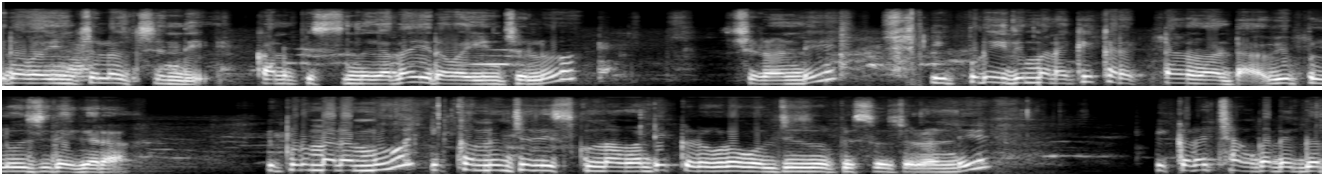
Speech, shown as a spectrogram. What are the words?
ఇరవై ఇంచులు వచ్చింది. కనిపిస్తుంది కదా ఇరవై ఇంచులు. చూడండి. ఇప్పుడు ఇది మనకి కరెక్ట్ అనమాట విప్ లూజ్ దగ్గర. ఇప్పుడు మనము ఇక్కడ నుంచి తీసుకున్నామంటే ఇక్కడ కూడా ఒలిచి చూపిస్తుంది చూడండి. ఇక్కడ చంక దగ్గర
